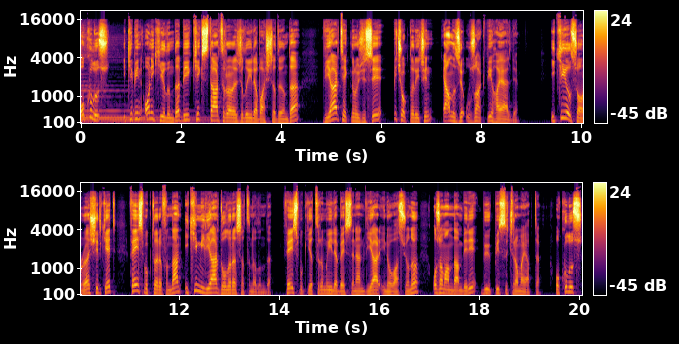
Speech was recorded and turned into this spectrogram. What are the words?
Oculus 2012 yılında bir Kickstarter aracılığıyla başladığında VR teknolojisi birçokları için yalnızca uzak bir hayaldi. İki yıl sonra şirket Facebook tarafından 2 milyar dolara satın alındı. Facebook yatırımıyla beslenen VR inovasyonu o zamandan beri büyük bir sıçrama yaptı. Oculus,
